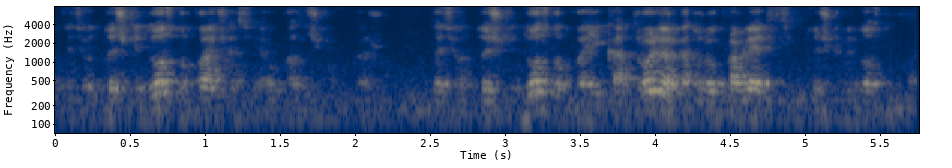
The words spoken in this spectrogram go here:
вот эти вот точки доступа, сейчас я указочкой покажу, вот эти вот точки доступа и контроллер, который управляет этими точками доступа,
